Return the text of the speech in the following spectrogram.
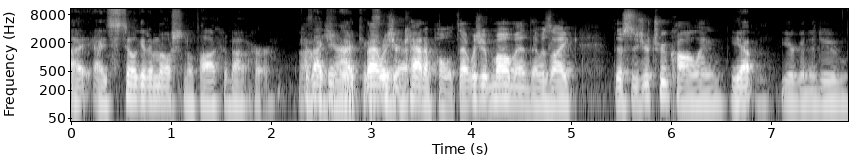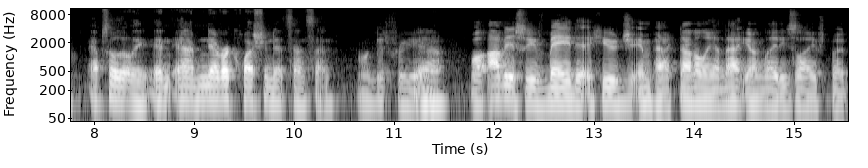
I, I still get emotional talking about her because that I was can your, I can that was your catapult. That was your moment. That was like, this is your true calling. Yep. You're gonna do Absolutely, and, and I've never questioned it since then. well. Good for you. Yeah. Well, obviously you've made a huge impact not only on that young lady's life, but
